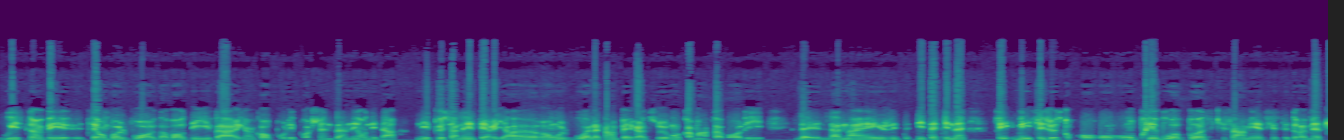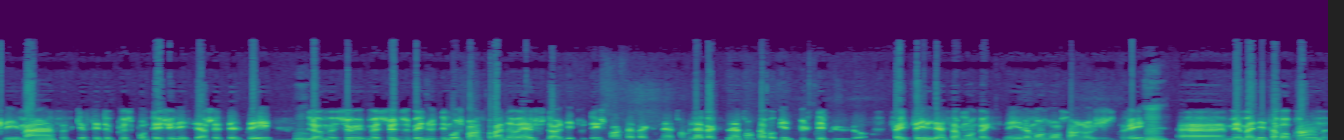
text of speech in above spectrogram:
oui, c'est un tu sais, on va le voir, il va y avoir des vagues encore pour les prochaines années. On est dans on est plus à l'intérieur, on le voit la température, on commence à voir les, les la neige, les, neige. Mais c'est juste qu'on on, on, prévoit pas ce qui s'en vient. Est-ce que c'est de remettre les masques? Est-ce que c'est de plus protéger les CHSLD? Hmm. Là, monsieur, monsieur Dubé nous dit, moi, je pense pas à Noël, je suis dans le D2D, je pense à la vaccination. Mais la vaccination, ça va bien depuis le début, là. Fait que, tu sais, laisse le monde vacciner, le monde va s'enregistrer. Hmm. Euh, mais Mané, ça va prendre,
